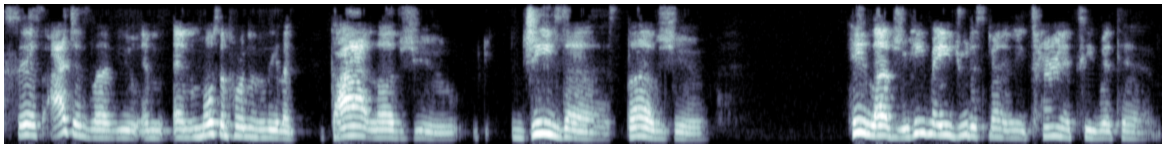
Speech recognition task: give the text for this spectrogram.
sis, I just love you and and most importantly, like God loves you. Jesus loves you. He loves you. He made you to spend an eternity with him.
